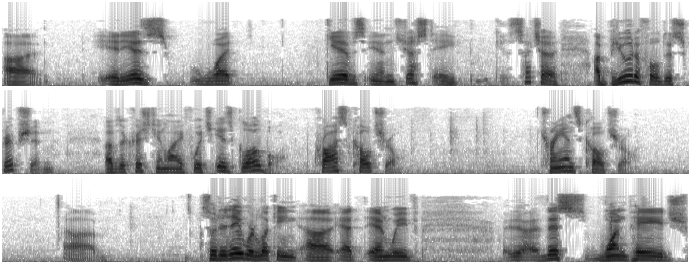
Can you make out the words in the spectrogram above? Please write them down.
Uh, it is what gives in just a such a, a beautiful description of the Christian life, which is global, cross cultural, transcultural. Um, so today we're looking uh, at, and we've uh, this one page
